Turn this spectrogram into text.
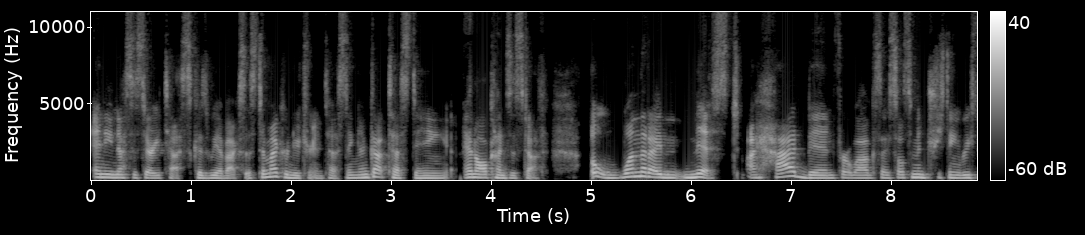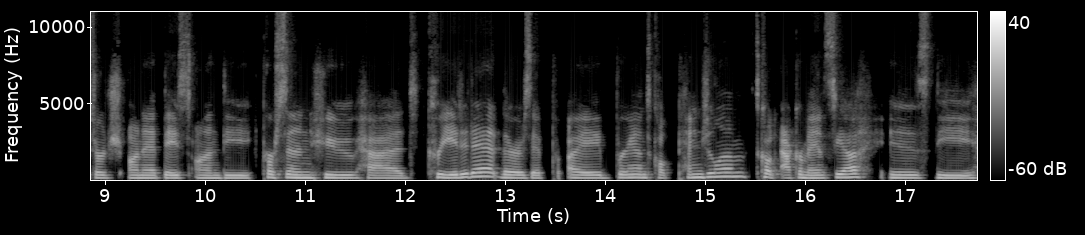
any necessary tests because we have access to micronutrient testing and gut testing and all kinds of stuff. Oh, one that I missed, I had been for a while because I saw some interesting research on it based on the person who had created it. There's a, a brand called Pendulum. It's called Akkermansia is the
